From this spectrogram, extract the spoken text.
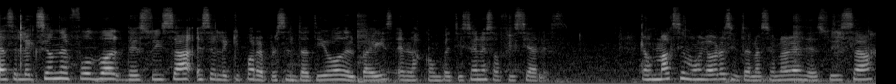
La selección de fútbol de Suiza es el equipo representativo del país en las competiciones oficiales. Los máximos logros internacionales de Suiza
